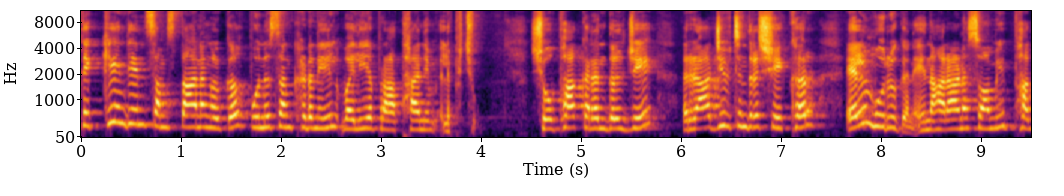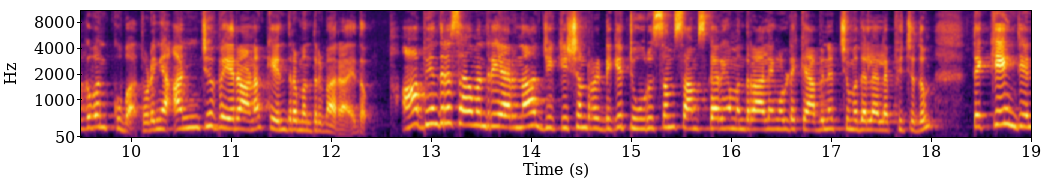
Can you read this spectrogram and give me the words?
തെക്കേ ഇന്ത്യൻ സംസ്ഥാനങ്ങൾക്ക് പുനഃസംഘടനയിൽ വലിയ പ്രാധാന്യം ലഭിച്ചു. ശോഭ കരന്തൽജെ രാജീവ് ചന്ദ്രശേഖർ എൽ മുരുകൻ എ നാരായണസ്വാമി ഭഗവന്ത് കുബ തുടങ്ങിയ അഞ്ചു പേരാണ് കേന്ദ്രമന്ത്രിമാരായത്. ആഭ്യന്തര സഹമന്ത്രിയായിരുന്ന ജി കിഷൻ റെഡ്ഡിക്ക് ടൂറിസം സാംസ്കാരിക മന്ത്രാലയങ്ങളുടെ ക്യാബിനറ്റ് ചുമതല ലഭിച്ചതും തെക്കേ ഇന്ത്യൻ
